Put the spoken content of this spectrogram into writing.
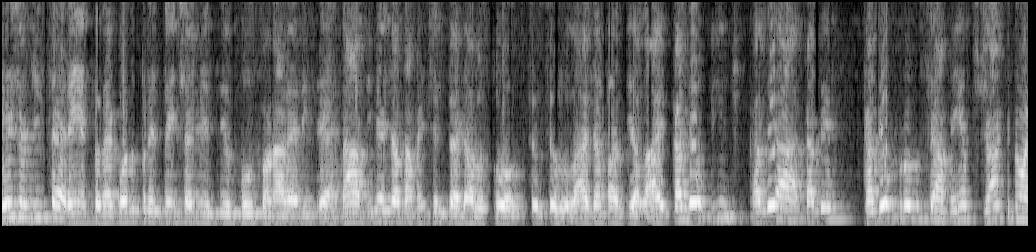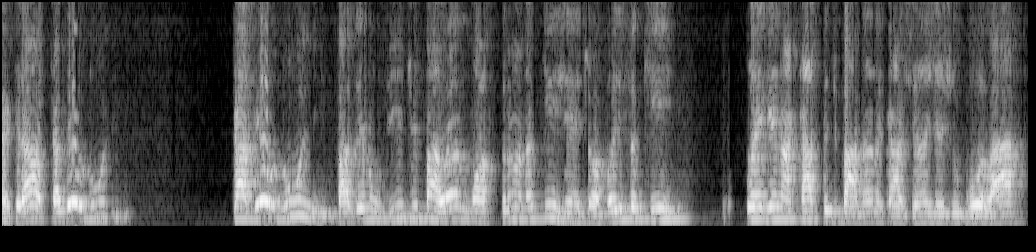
Veja a diferença, né? Quando o presidente Jair Messias Bolsonaro era internado, imediatamente ele pegava o seu, seu celular, já fazia live. Cadê o vídeo? Cadê, a, cadê, cadê o pronunciamento? Já que não é grave, cadê o Lully? Cadê o Lully fazendo um vídeo e falando, mostrando aqui, gente, ó, foi isso aqui. Escorreguei na casca de banana que a Janja jogou lá.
